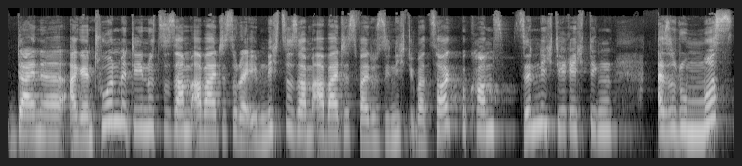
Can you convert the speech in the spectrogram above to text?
deine Agenturen, mit denen du zusammenarbeitest oder eben nicht zusammenarbeitest, weil du sie nicht überzeugt bekommst, sind nicht die richtigen. Also du musst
